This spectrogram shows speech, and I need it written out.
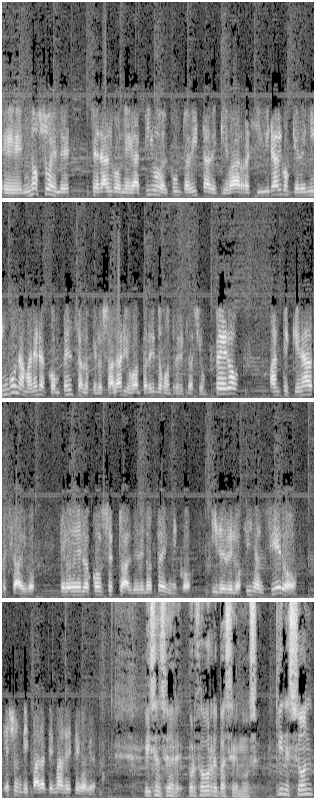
eh, no suele ser algo negativo del punto de vista de que va a recibir algo que de ninguna manera compensa lo que los salarios van perdiendo contra la inflación. Pero, antes que nada, es algo pero de lo conceptual, desde lo técnico y desde lo financiero, es un disparate más de este gobierno. Licenciado, por favor repasemos. ¿Quiénes son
